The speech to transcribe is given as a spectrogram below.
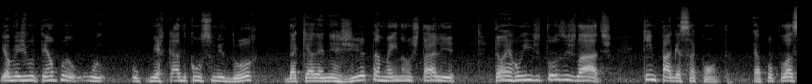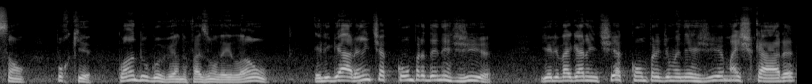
e ao mesmo tempo o, o mercado consumidor daquela energia também não está ali. Então é ruim de todos os lados. Quem paga essa conta? É a população. Por quê? Quando o governo faz um leilão, ele garante a compra da energia e ele vai garantir a compra de uma energia mais cara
